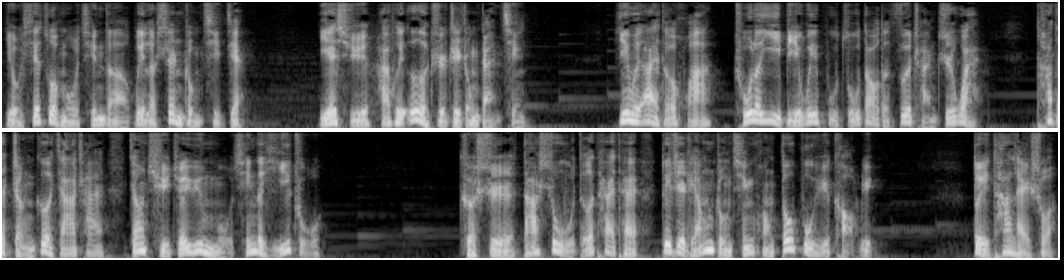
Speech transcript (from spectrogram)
有些做母亲的为了慎重起见，也许还会遏制这种感情，因为爱德华除了一笔微不足道的资产之外，他的整个家产将取决于母亲的遗嘱。可是达什伍德太太对这两种情况都不予考虑。对她来说，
